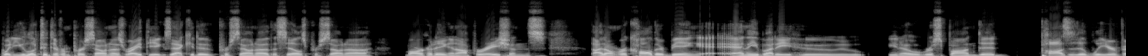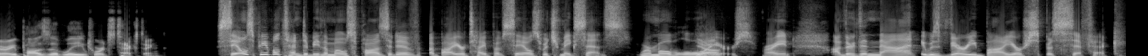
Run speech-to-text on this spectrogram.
when you looked at different personas, right, the executive persona, the sales persona, marketing and operations, I don't recall there being anybody who, you know, responded positively or very positively towards texting. Salespeople tend to be the most positive, a buyer type of sales, which makes sense. We're mobile warriors, yeah. right? Other than that, it was very buyer specific.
